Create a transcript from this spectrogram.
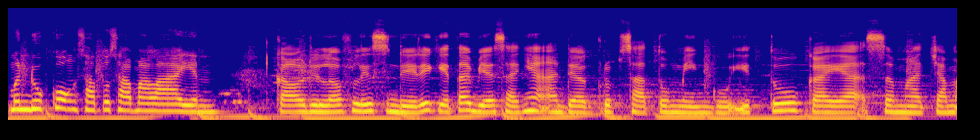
mendukung satu sama lain. Kalau di Lovely sendiri kita biasanya ada grup satu minggu itu kayak semacam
